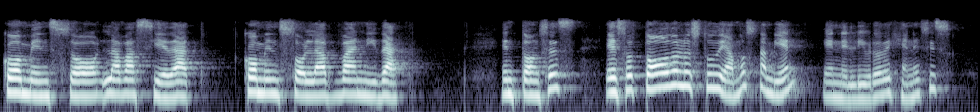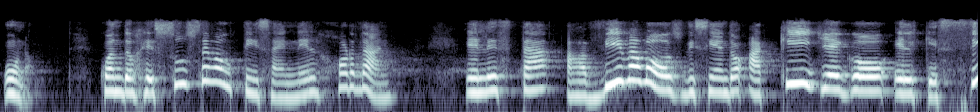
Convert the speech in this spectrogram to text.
comenzó la vaciedad, comenzó la vanidad. Entonces, eso todo lo estudiamos también en el libro de Génesis 1. Cuando Jesús se bautiza en el Jordán, Él está a viva voz diciendo, aquí llegó el que sin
